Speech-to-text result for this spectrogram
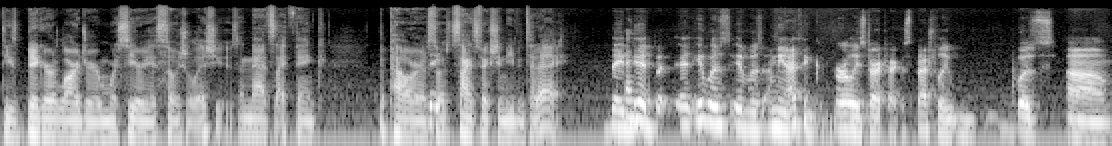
these bigger, larger, more serious social issues, and that's I think the power of so- science fiction even today. They And- did, but it, it was it was. I mean, I think early Star Trek, especially, was um,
